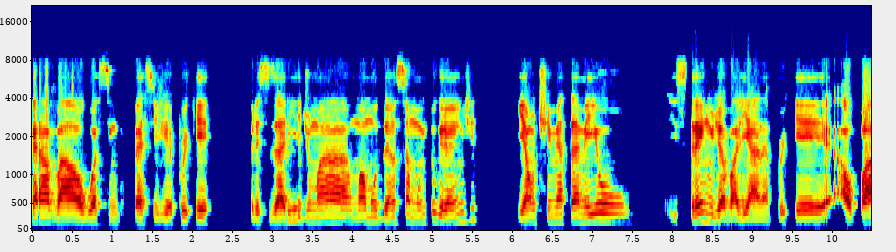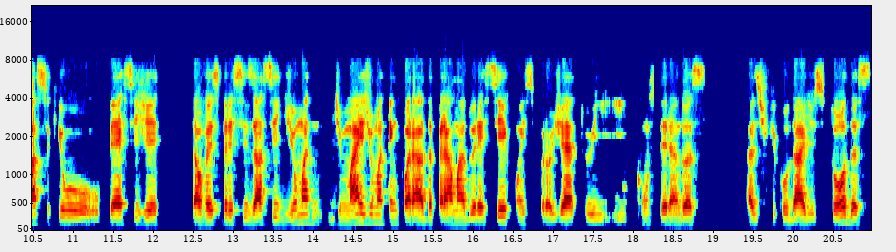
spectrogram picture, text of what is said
cravar algo assim para o PSG, porque precisaria de uma, uma mudança muito grande e é um time até meio estranho de avaliar, né? Porque ao passo que o, o PSG talvez precisasse de uma de mais de uma temporada para amadurecer com esse projeto e, e considerando as, as dificuldades todas,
